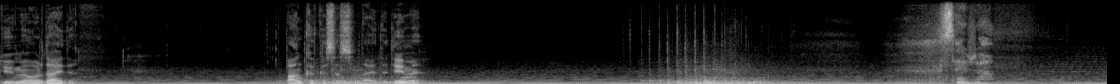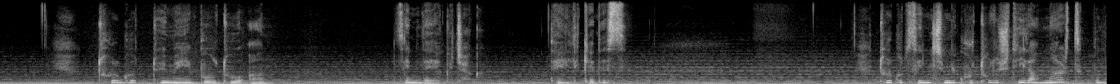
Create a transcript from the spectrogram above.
Düğme oradaydı. Banka kasasındaydı değil mi? Serra. Turgut düğmeyi bulduğu an seni de yakacak. Tehlikedesin. Turgut senin için bir kurtuluş değil anla artık bunu.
